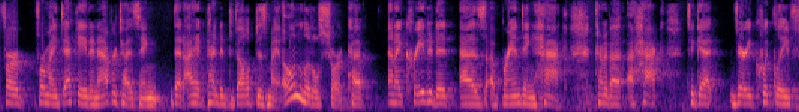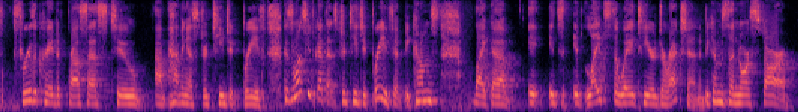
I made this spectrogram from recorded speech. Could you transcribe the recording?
for for my decade in advertising that I had kind of developed as my own little shortcut and I created it as a branding hack, kind of a, a hack to get very quickly f- through the creative process to um, having a strategic brief. Because once you've got that strategic brief, it becomes like a it, it's it lights the way to your direction. It becomes the north star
